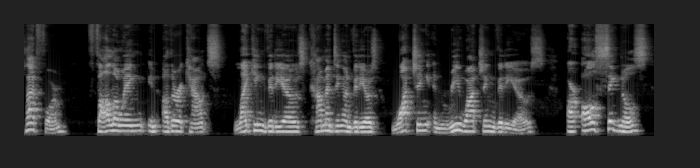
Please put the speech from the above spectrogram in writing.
platform, following in other accounts, liking videos, commenting on videos, watching and rewatching videos are all signals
